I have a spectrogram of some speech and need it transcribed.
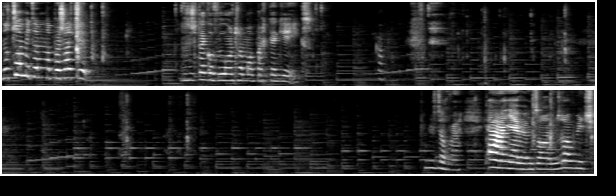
No co mi tam naparzacie? Z tego wyłączam oparkę GX. Nie wiem co mam zrobić.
